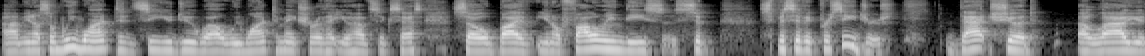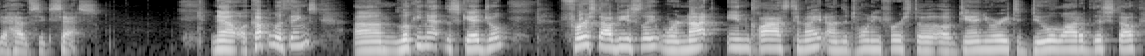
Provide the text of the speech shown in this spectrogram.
Um, you know so we want to see you do well. We want to make sure that you have success. So by you know following these specific procedures that should allow you to have success now a couple of things um, looking at the schedule First, obviously, we're not in class tonight on the 21st of January to do a lot of this stuff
